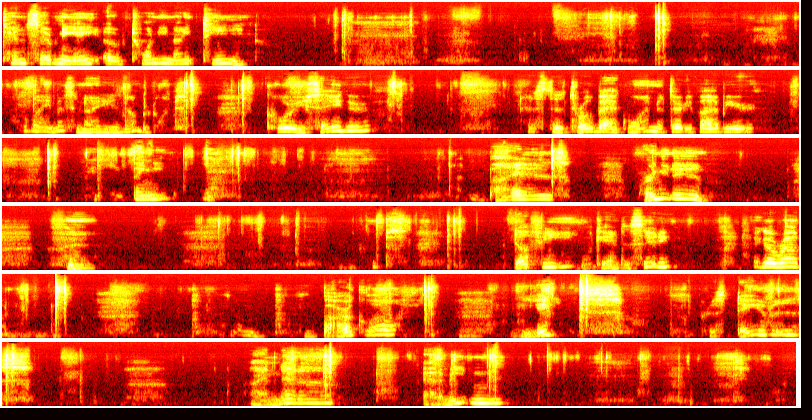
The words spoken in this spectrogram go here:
1078 of 2019. Nobody missing 90 numbered ones. Corey Seager. That's the throwback one, the 35 year thingy. Baez. Bring it in. Duffy, Kansas City. There you go, Robin. Barkloff, Yates, Chris Davis, Iannetta, Adam Eaton,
